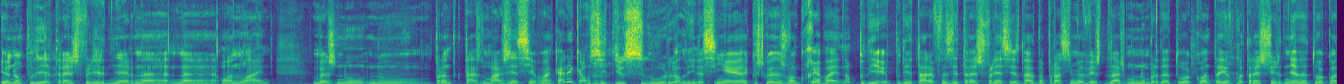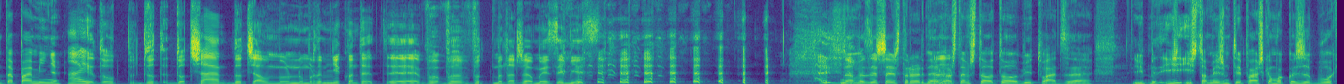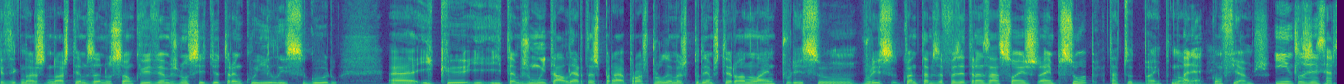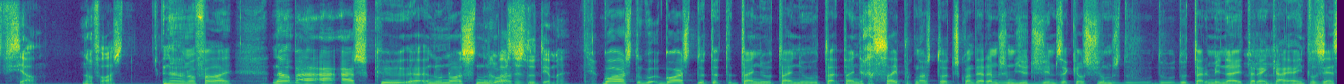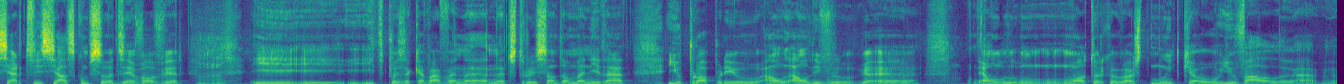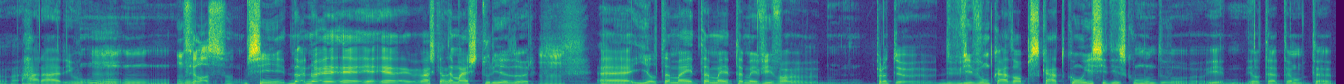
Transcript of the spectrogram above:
Eu não podia transferir dinheiro na, na- online, mas no, no- pronto, que estás numa agência bancária, que é um sítio seguro, ali assim é que as coisas vão correr bem. Não podia, eu podia estar a fazer transferências da, da próxima vez, tu dás-me o número da tua conta e eu vou transferir dinheiro da tua conta para a minha. Ah, eu dou- dou- dou-te já, dou já o meu número da minha conta. Eh, vou- vou- Vou-te mandar já o meu SMS. Não, mas achei extraordinário. Nós estamos tão, tão habituados a. e Isto ao mesmo tempo eu acho que é uma coisa boa, quer dizer, que nós, nós temos a noção que vivemos num sítio tranquilo e seguro ah, e que e, e estamos muito alertas para, para os problemas que podemos ter online. Por isso, por isso, quando estamos a fazer transações em pessoa, pá, está tudo bem, não Olha, confiamos. E inteligência artificial? Não falaste? Não, não falei. Não, acho que ah, no nosso Não negócio. gostas do tema? Gosto, go- gosto, tenho, tenho, tenho receio, porque nós todos, quando éramos miúdos, vimos aqueles filmes do, do, do Terminator em que a inteligência artificial se começou a desenvolver e, e- e depois acabava na, na destruição da humanidade. E o próprio. Há um, há um livro. eh, há um, um- um autor que eu gosto muito que é o Yuval Harari. Um, um- Um filósofo. Sim, não, não, é- é- é- eu acho que ele é mais historiador. Ah, e ele também, também, também vive. Pronto, eu- vive um bocado obcecado com isso e diz que o mundo. Ele tem, tem- tem-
